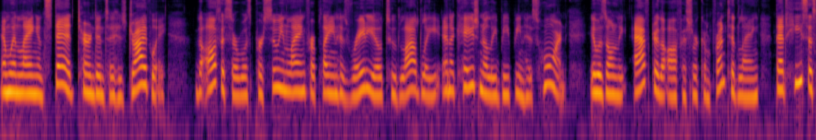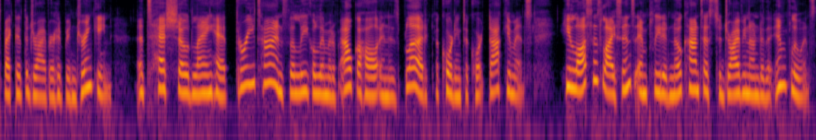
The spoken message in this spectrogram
and when Lang instead turned into his driveway. The officer was pursuing Lang for playing his radio too loudly and occasionally beeping his horn. It was only after the officer confronted Lang that he suspected the driver had been drinking. A test showed Lang had three times the legal limit of alcohol in his blood, according to court documents. He lost his license and pleaded no contest to driving under the influence.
